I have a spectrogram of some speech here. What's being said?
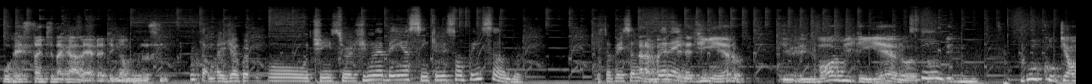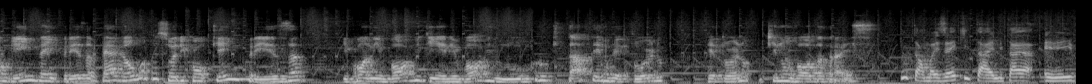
com o restante da galera, digamos assim. Então, mas de acordo com o Team Stewart, não é bem assim que eles estão pensando. Eles estão pensando Cara, diferente. Mas é dinheiro. Envolve dinheiro. Sim. Truco que alguém da empresa pega uma pessoa de qualquer empresa e quando envolve dinheiro, envolve lucro, que tá tendo retorno, retorno que não volta atrás. Então, mas é que tá, ele tá. Ele,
